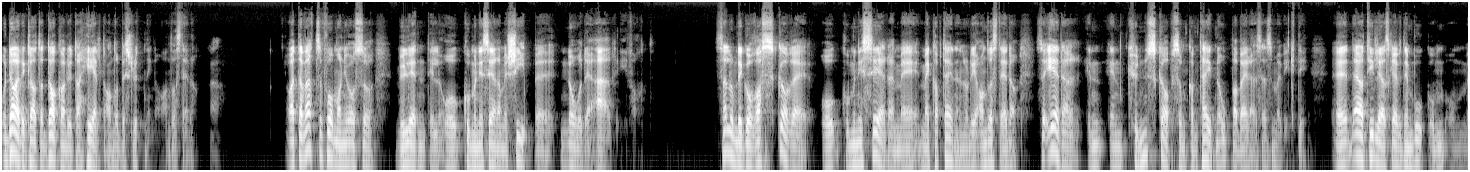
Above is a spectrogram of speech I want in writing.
Og da er det klart at da kan du ta helt andre beslutninger andre steder. Ja. Og etter hvert så får man jo også muligheten til å kommunisere med skipet når det er i fart. Selv om det går raskere å kommunisere med, med kapteinen når de andre steder, så er det en, en kunnskap som kapteinen har opparbeidet seg, som er viktig. Eh, jeg har tidligere skrevet en bok om, om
